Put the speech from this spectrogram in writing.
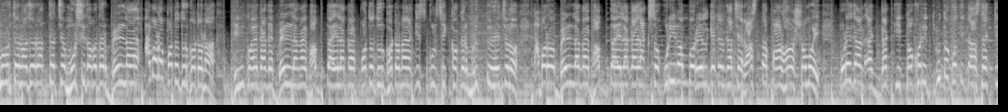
মুহূর্তে নজর রাখতে হচ্ছে মুর্শিদাবাদের বেলডাঙ্গায় আবারও পথ দুর্ঘটনা। দিন কয়েক আগে বেলডাঙ্গায় ভাবদা এলাকায় পথ দুর্ঘটনায় এক স্কুল শিক্ষকের মৃত্যু হয়েছিল। আবারও বেলডাঙ্গায় ভাবদা এলাকায় একশো কুড়ি নম্বর রেলগেটের কাছে রাস্তা পার হওয়ার সময় পড়ে যান এক ব্যক্তি। তখনই দ্রুত গতিতে আসা একটি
